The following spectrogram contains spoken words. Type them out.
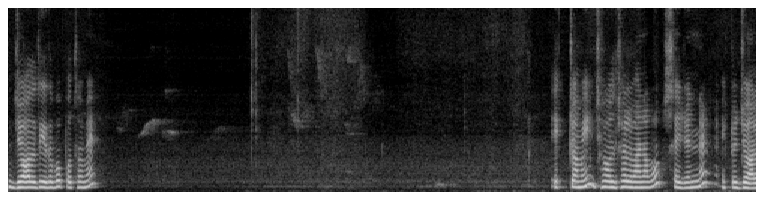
জল দিয়ে দেবো প্রথমে। একটু আমি ঝোল ঝোল বানাবো, সেই জন্যে একটু জল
